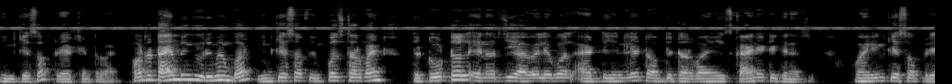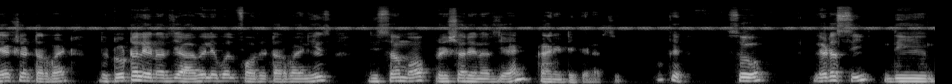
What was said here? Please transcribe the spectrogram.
in case of reaction turbine. For the time being you remember in case of impulse turbine the total energy available at the inlet of the turbine is kinetic energy while in case of reaction turbine the total energy available for the turbine is the sum of pressure energy and kinetic energy. Okay so let us see the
